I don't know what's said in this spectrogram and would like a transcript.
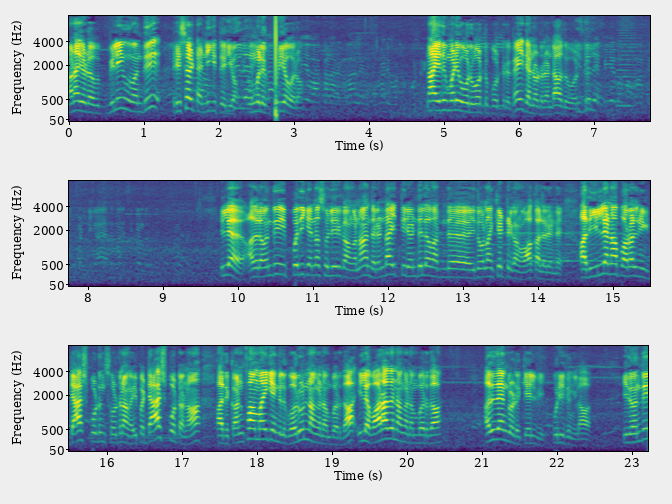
ஆனால் இதோட விளைவு வந்து ரிசல்ட் அன்னைக்கு தெரியும். உங்களுக்கு புரிய வரும். நான் இதுக்கு முன்னாடி ஒரு ஓட்டு போட்டிருக்கேன். இது என்னோட ரெண்டாவது ஓட்டு. இல்லை அதில் வந்து இப்போதைக்கு என்ன சொல்லியிருக்காங்கன்னா இந்த ரெண்டாயிரத்தி ரெண்டில் வந்த இதெல்லாம் கேட்டிருக்காங்க வாக்காளர்னு அது இல்லைன்னா பரவாயில்ல நீங்கள் டேஷ் போடுன்னு சொல்கிறாங்க இப்போ டேஷ் போட்டோன்னா அது கன்ஃபார்ம் ஆகி எங்களுக்கு வரும்னு நாங்கள் நம்புறதா? இல்லை வராது நாங்கள் நம்புறதா? அதுதான் எங்களோட கேள்வி. புரியுதுங்களா? இது வந்து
